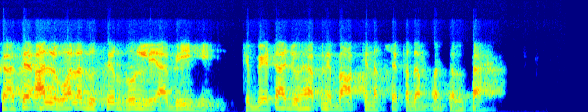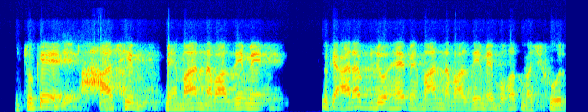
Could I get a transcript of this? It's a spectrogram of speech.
कहते अल वलद सिर्रुन लि अबीही कि बेटा जो है अपने बाप के नक्शे कदम पर चलता है। चूँकि हाशिम मेहमान नवाजी में क्योंकि अरब जो है मेहमान नवाजी में बहुत मशहूर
